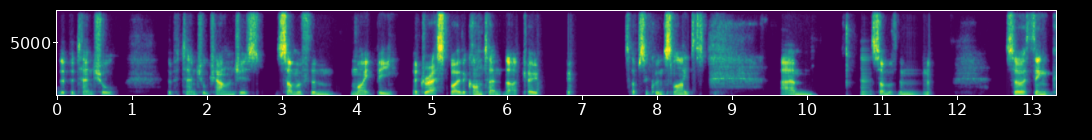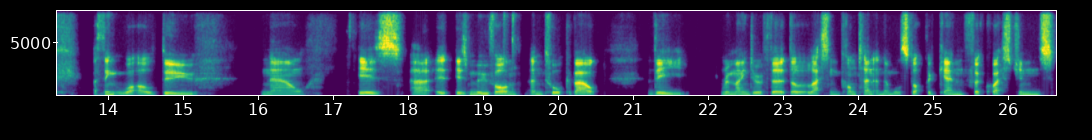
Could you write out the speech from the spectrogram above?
the potential the potential challenges. Some of them might be addressed by the content that I go subsequent slides, um, and some of them. So I think I think what I'll do now is uh, is move on and talk about the remainder of the the lesson content, and then we'll stop again for questions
